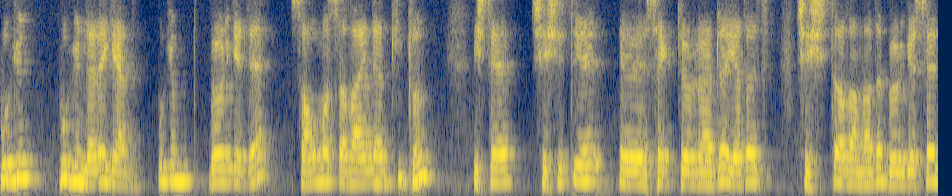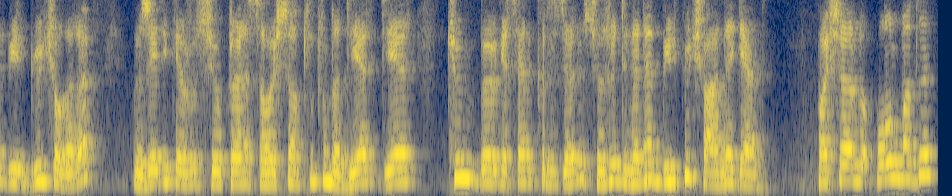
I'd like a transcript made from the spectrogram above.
bugün bugünlere geldi. Bugün bölgede savunma sanayinden tutun işte çeşitli e, sektörlerde ya da çeşitli alanlarda bölgesel bir güç olarak özellikle Rusya-Ukrayna savaşından tutun da diğer diğer tüm bölgesel krizlerin sözü dinlenen bir güç haline geldi. Başarılı olmadı,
